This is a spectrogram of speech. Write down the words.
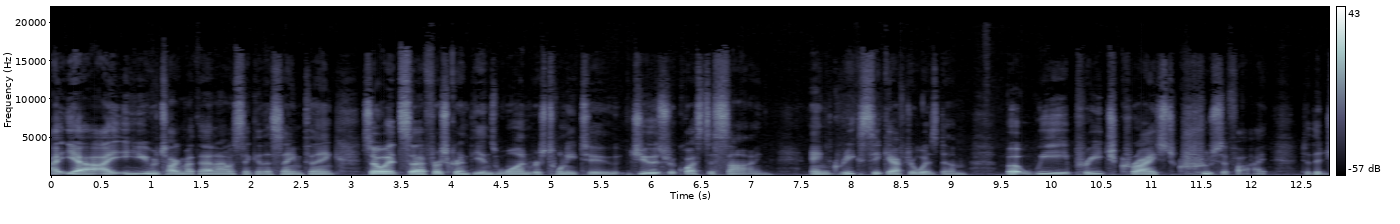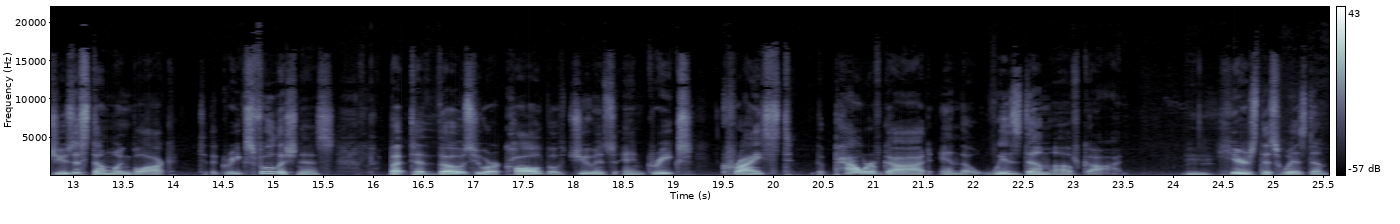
I, yeah, I, you were talking about that, and I was thinking the same thing. So it's uh, 1 Corinthians 1, verse 22. Jews request a sign, and Greeks seek after wisdom, but we preach Christ crucified. To the Jews, a stumbling block, to the Greeks, foolishness, but to those who are called, both Jews and Greeks, Christ, the power of God and the wisdom of God. Mm. Here's this wisdom,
